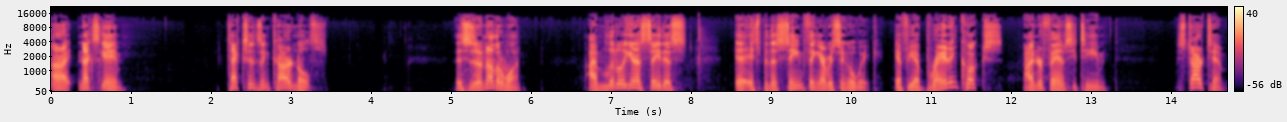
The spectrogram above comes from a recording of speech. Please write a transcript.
all right, next game. Texans and Cardinals. This is another one. I'm literally going to say this. It's been the same thing every single week. If you have Brandin Cooks on your fantasy team, start him.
